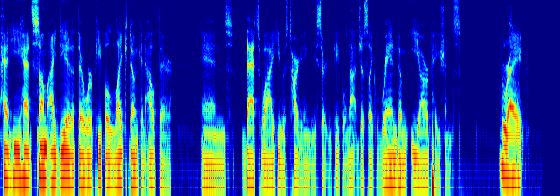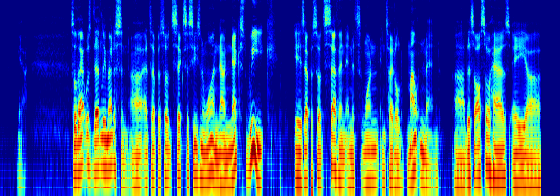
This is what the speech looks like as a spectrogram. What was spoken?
had he had some idea that there were people like Duncan out there and that's why he was targeting these certain people, not just like random ER patients. Right. Yeah. So that was Deadly Medicine. Uh, that's episode six of season one. Now, next week is episode seven, and it's one entitled Mountain Men. Uh, this also has a uh,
